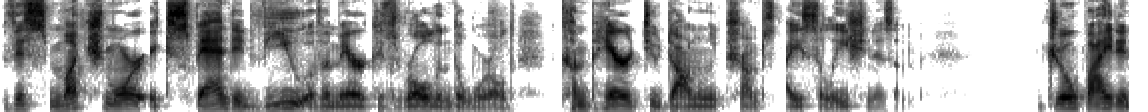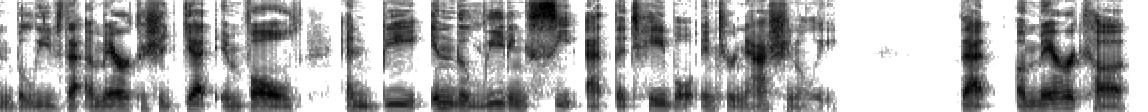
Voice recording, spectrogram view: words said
this much more expanded view of America's role in the world compared to Donald Trump's isolationism. Joe Biden believes that America should get involved and be in the leading seat at the table internationally. That America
